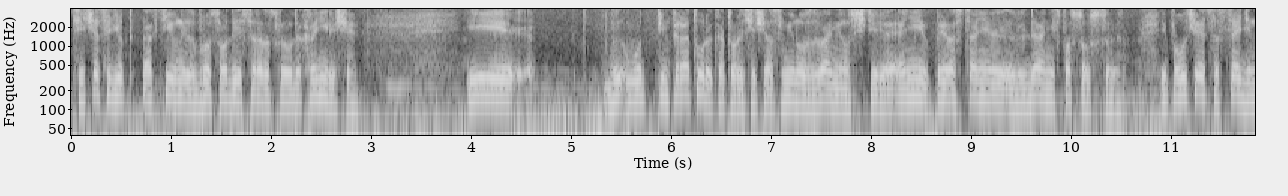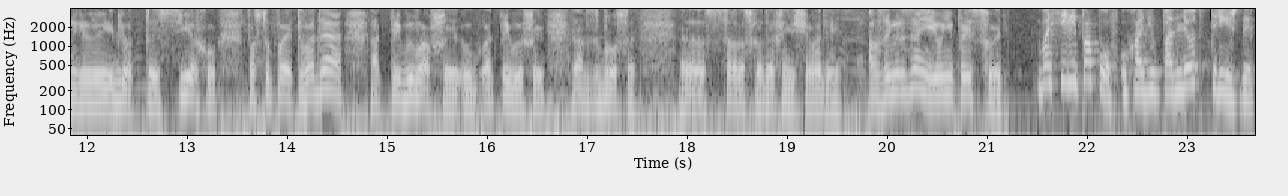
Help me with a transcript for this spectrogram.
Сейчас идет активный сброс воды из Саратовского водохранилища. И вы- вот температуры, которые сейчас минус 2, минус 4, они прирастанию льда не способствуют. И получается сайдинговый лед. То есть сверху поступает вода от прибывавшей, от прибывшей от сброса э, с Саратовского водохранилища воды. А замерзание его не происходит. Василий Попов уходил под лед трижды.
